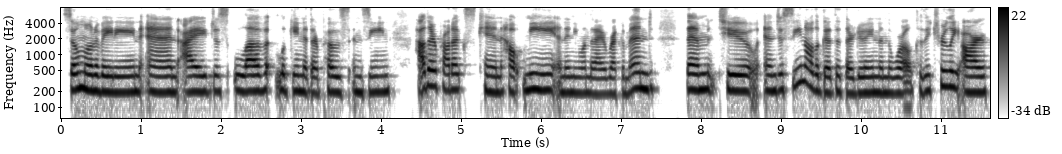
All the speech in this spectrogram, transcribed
so motivating. And I just love looking at their posts and seeing how their products can help me and anyone that I recommend them to, and just seeing all the good that they're doing in the world because they truly are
